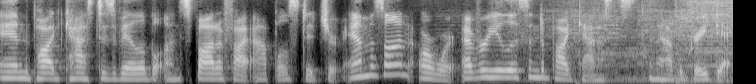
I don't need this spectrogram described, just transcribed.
And the podcast is available on Spotify, Apple, Stitcher, Amazon, or wherever you listen to podcasts. And have a great day.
